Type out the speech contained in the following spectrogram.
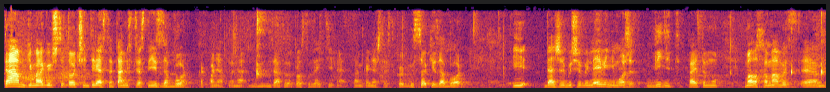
там Гимара говорит что-то очень интересное. Там, естественно, есть забор, как понятно, да? нельзя туда просто зайти. Да? Там, конечно, есть такой высокий забор. И даже Рабиши Леви не может видеть, поэтому Малахамавес, эм,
